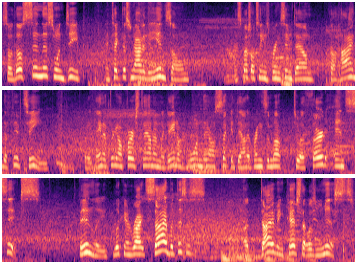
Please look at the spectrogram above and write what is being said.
So they'll send this one deep and take this one out of the end zone. And special teams brings him down behind the 15. But a gain of three on first down and a gain of one there on second down. It brings them up to a third and six. Finley looking right side, but this is a diving catch that was missed.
